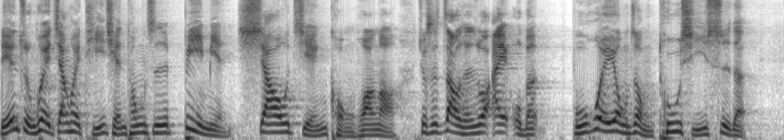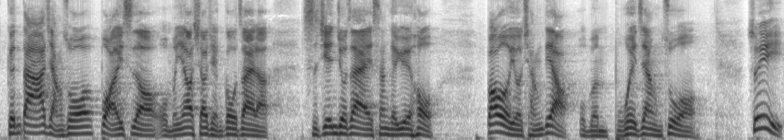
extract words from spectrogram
联准会将会提前通知，避免消减恐慌哦，就是造成说，哎，我们不会用这种突袭式的。跟大家讲说，不好意思哦，我们要消减购债了，时间就在三个月后。鲍尔有强调，我们不会这样做哦。所以，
